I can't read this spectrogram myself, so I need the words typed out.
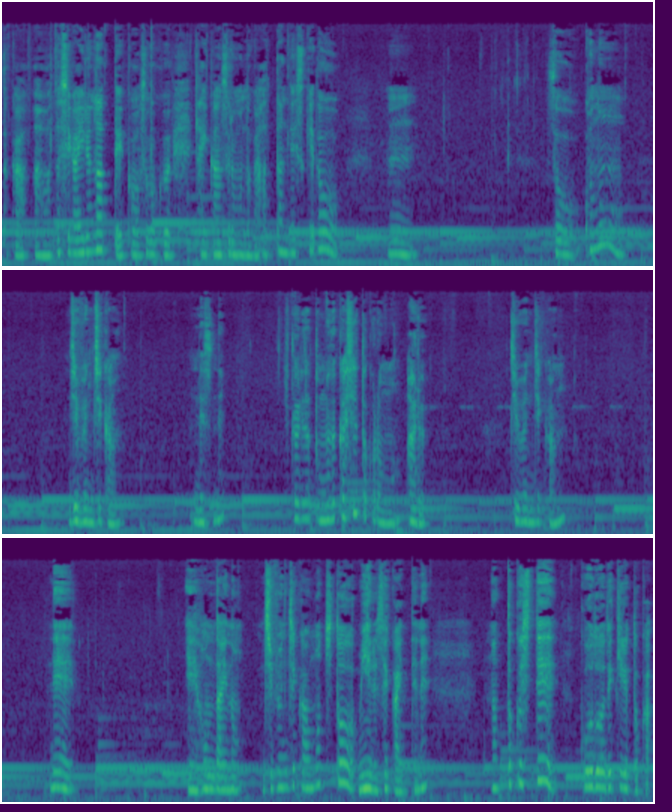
とかあ私がいるなってこうすごく体感するものがあったんですけど、うん、そう。この自分時間ですね。一人だと難しいところもある。自分時間？で、えー本題の自分時間を持つと見える世界ってね納得して行動できるとか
